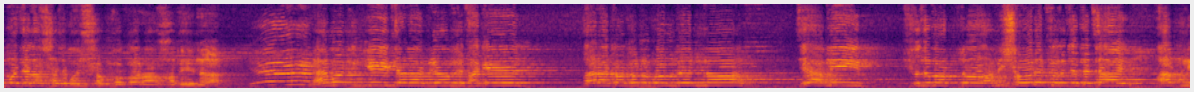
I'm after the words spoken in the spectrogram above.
উপজেলার সাথে বৈষম্য করা হবে না। এমনকি যারা গ্রামে থাকেন, তারা কখনো বলবেন না যে আমি শুধুমাত্র আমি শহরে চলে যেতে চাই। আপনি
